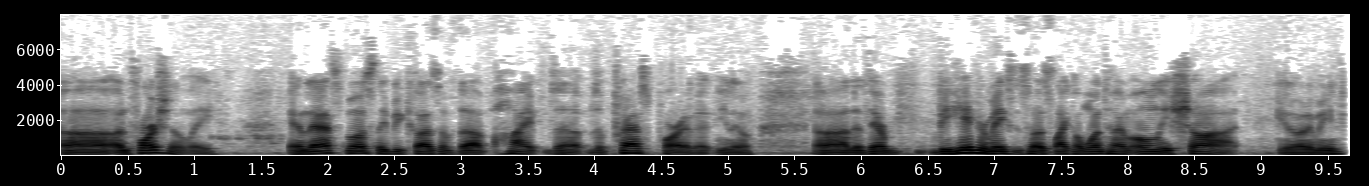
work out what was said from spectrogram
Uh, unfortunately, and that's mostly because of the hype, the the press part of it. You know, uh, that their behavior makes it so it's like a one-time only shot. You know what I mean?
